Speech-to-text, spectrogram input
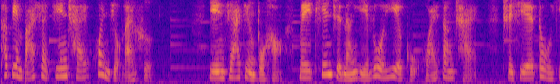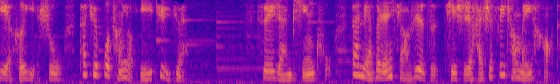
他便拔下金钗换酒来喝。因家境不好，每天只能以落叶、古槐当柴，吃些豆叶和野蔬，他却不曾有一句怨。虽然贫苦，但两个人小日子其实还是非常美好的。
